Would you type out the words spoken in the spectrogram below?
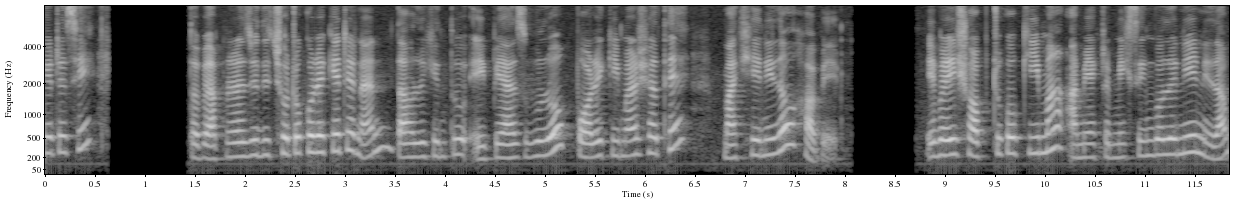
কেটেছি। তবে আপনারা যদি ছোট করে কেটে নেন, তাহলে কিন্তু এই পেঁয়াজগুলো পরে কিমার সাথে মাখিয়ে নিলেও হবে। এবার এই সবটুকু কিমা আমি একটা মিক্সিং বলে নিয়ে নিলাম।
